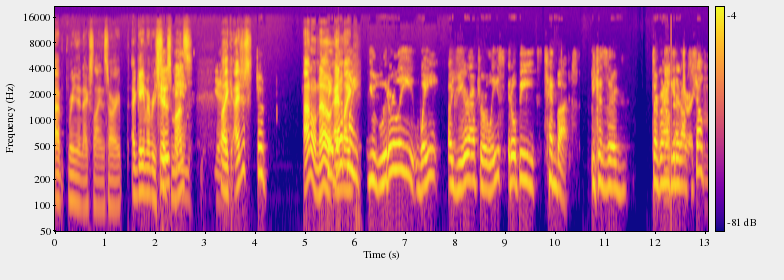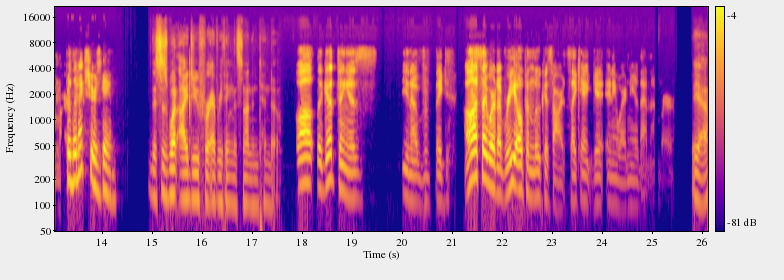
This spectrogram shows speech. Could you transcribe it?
i'm reading the next line sorry a game every Two six months yeah. like i just Dude. i don't know See, and like point, you literally wait a year after release, it'll be ten bucks because they're they're going to get it off the shelf them for the next year's game. this is what i do for everything that's not nintendo Well, the good thing is, you know, v- they unless they were to reopen LucasArts, they can't get anywhere near that number. Yeah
